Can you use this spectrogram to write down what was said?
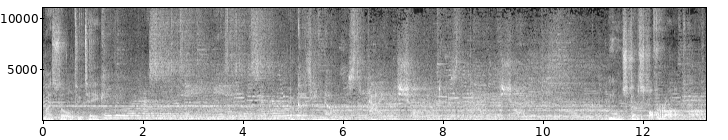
My soul to take. the Lord my soul to take. Haste his little sacrament. Because he knows the time is short. The time is short. Monsters of Rock.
